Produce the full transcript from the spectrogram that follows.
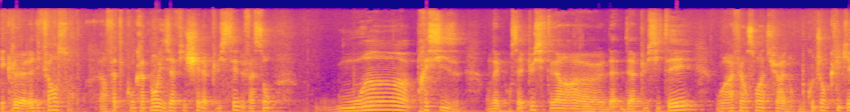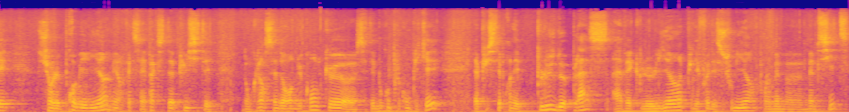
et que la différence, en fait, concrètement, ils affichaient la publicité de façon moins précise. On ne savait plus si c'était euh, de, la publicité ou un référencement naturel. Donc beaucoup de gens cliquaient sur le premier lien, mais en fait, ils ne savaient pas que c'était de la publicité. Donc là, on s'est rendu compte que euh, c'était beaucoup plus compliqué. La publicité prenait plus de place avec le lien, puis des fois des sous-liens pour le même, euh, même site.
